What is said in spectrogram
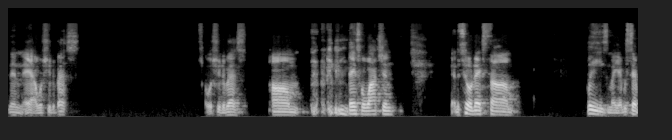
then yeah, I wish you the best. I wish you the best. Um, thanks for watching. And until next time, please, man, be safe.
